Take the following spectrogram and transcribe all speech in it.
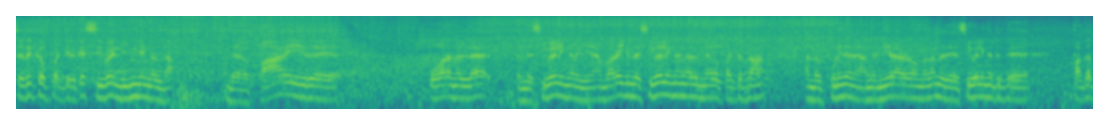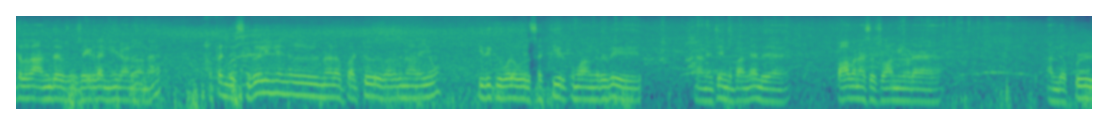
செதுக்கப்பட்டிருக்க சிவலிங்கங்கள் தான். இந்த பாறை இது ஓரங்களில் இந்த சிவலிங்கம் என் வரைக்கும் இந்த சிவலிங்கங்கள் மேலே பட்டு தான் அந்த புனித அங்கே நீராடுறவங்கெல்லாம் அந்த சிவலிங்கத்துக்கு பக்கத்தில் தான் அந்த சைடு தான் நீராடுவாங்க. அப்போ இந்த சிவலிங்கங்கள் மேலே பட்டு வர்றதுனாலையும் இதுக்கு இவ்வளோ ஒரு சக்தி இருக்குமாங்கிறது நான் நினச்சேன் இங்கே பாருங்க. இந்த பாபநாச சுவாமியோட அந்த ஃபுல்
